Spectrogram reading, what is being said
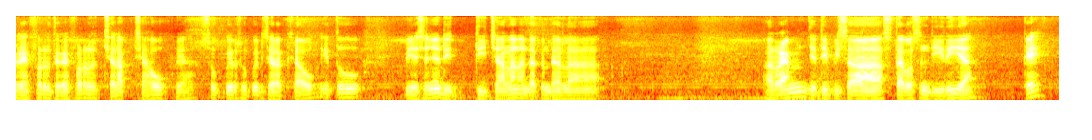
driver-driver jarak jauh ya supir-supir jarak jauh itu biasanya di, di jalan ada kendala rem jadi bisa setel sendiri ya. Oke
